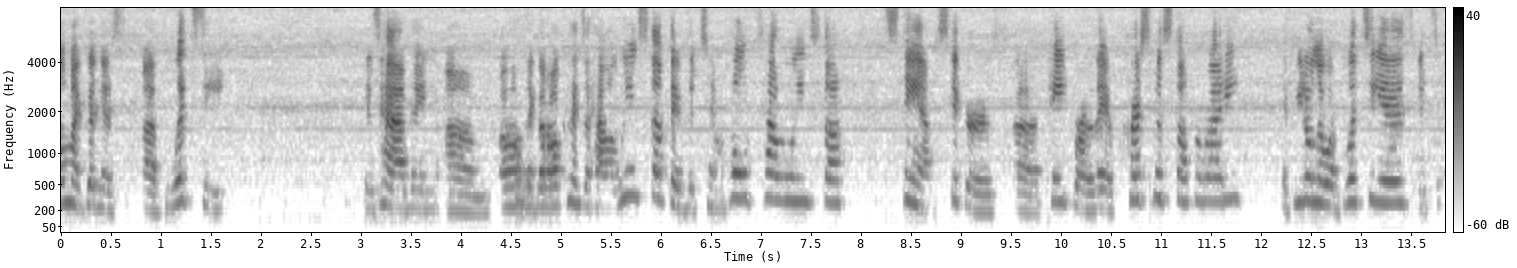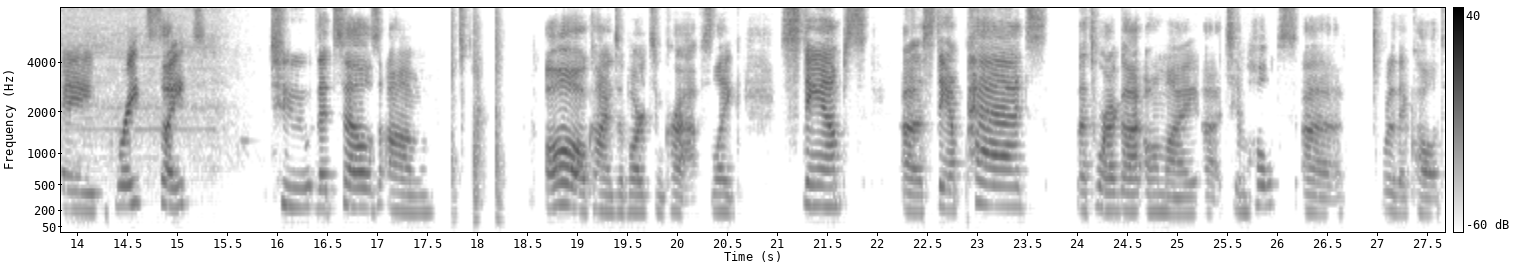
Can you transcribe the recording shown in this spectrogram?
Oh my goodness, uh, Blitsy is having, um, oh, they got all kinds of Halloween stuff. They have the Tim Holtz Halloween stuff, stamps, stickers, uh, paper. They have Christmas stuff already. If you don't know what Blitsy is, it's a great site to that sells um, all kinds of arts and crafts, like stamps, uh, stamp pads. That's where I got all my uh, Tim Holtz. Uh, what are they called?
